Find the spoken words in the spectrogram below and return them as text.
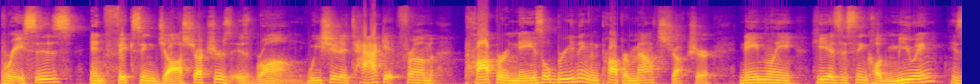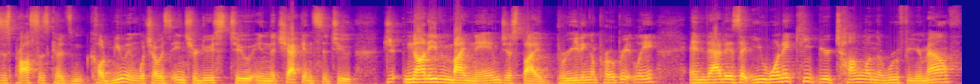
braces and fixing jaw structures is wrong. We should attack it from proper nasal breathing and proper mouth structure. Namely, he has this thing called mewing. He has this process called mewing, which I was introduced to in the CHEK Institute, not even by name, just by breathing appropriately. And that is that you want to keep your tongue on the roof of your mouth.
